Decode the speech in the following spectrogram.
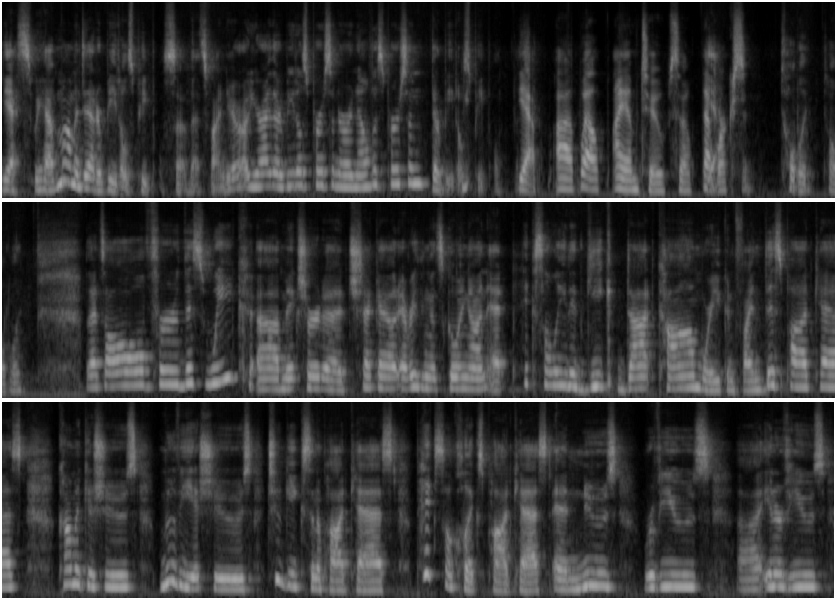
Yes, we have mom and dad are Beatles people, so that's fine. You're you're either a Beatles person or an Elvis person. They're Beatles people. That's Yeah. Uh, well, I am too, so that Yeah, works. Totally, totally. That's all for this week. Uh, make sure to check out everything that's going on at pixelatedgeek.com, where you can find this podcast, comic issues, movie issues, Two Geeks in a Podcast, Pixel Clicks podcast, and news, reviews, uh, interviews.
